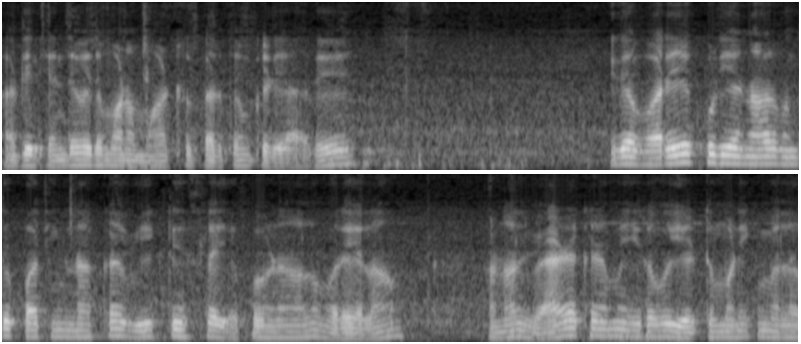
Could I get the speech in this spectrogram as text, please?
அதில் எந்த விதமான மாற்று கருத்தும் கிடையாது. இதை வரையக்கூடிய நாள் வந்து பார்த்தீங்கன்னாக்கா வீக்டேஸில் எப்போ வேணாலும் வரையலாம். ஆனால் வியாழக்கிழமை இரவு எட்டு மணிக்கு மேலே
